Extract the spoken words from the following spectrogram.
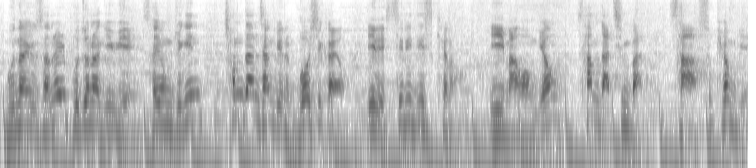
문화유산을 보존하기 위해 사용 중인 첨단 장비는 무엇일까요? 1. 3D 스캐너 2. 망원경 3. 나침반 4. 수평계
